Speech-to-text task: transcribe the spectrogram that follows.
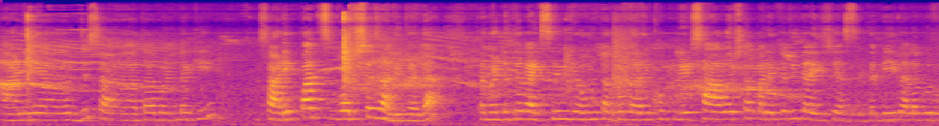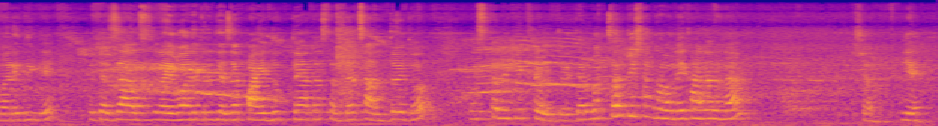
आणि म्हणजे सा- आता म्हटलं की साडेपाच वर्ष झाली त्याला. तर म्हटलं ते वॅक्सिन घेऊन टाकू कारण खूप लेट सहा वर्षापर्यंत ती द्यायची असते. तर मी त्याला गुरुवारी दिले. तर त्याचा आज रविवारी तरी त्याचा पाय दुखतोय. आता सध्या चालतोय तो. मस्तपैकी खेळतोय. तर मग चल ती घावणे खाणार ना? चल ये.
